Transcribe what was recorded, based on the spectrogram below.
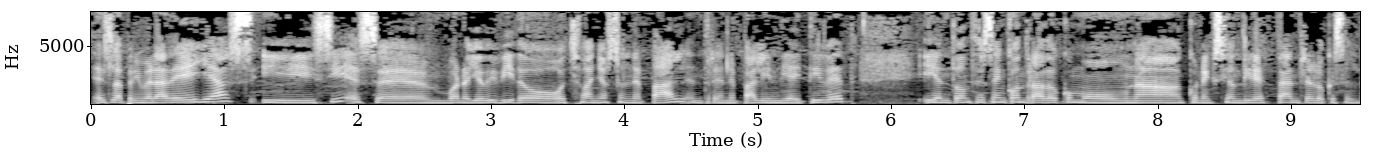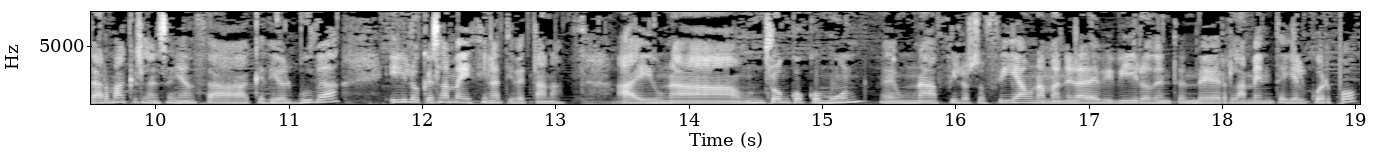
Es la primera de ellas y sí, es, eh, bueno, yo he vivido ocho años en Nepal, entre Nepal, India y Tíbet, y entonces he encontrado como una conexión directa entre lo que es el Dharma, que es la enseñanza que dio el Buda, y lo que es la medicina tibetana. Hay una, un tronco común, eh, una filosofía, una manera de vivir o de entender la mente y el cuerpo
